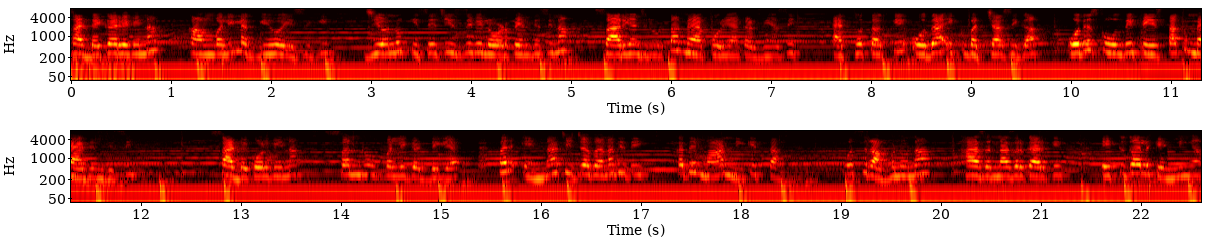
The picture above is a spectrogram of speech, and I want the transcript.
ਸਾਡੇ ਘਰੇ ਵੀ ਨਾ ਕੰਮ ਵਾਲੀ ਲੱਗੀ ਹੋਈ ਸੀਗੀ। ਜੇ ਉਹਨੂੰ ਕਿਸੇ ਚੀਜ਼ ਦੀ ਵੀ ਲੋੜ ਪੈਂਦੀ ਸੀ ਨਾ, ਸਾਰੀਆਂ ਜ਼ਰੂਰਤਾਂ ਮੈਂ ਪੂਰੀਆਂ ਕਰਦੀਆਂ ਸੀ। ਇੱਥੋਂ ਤੱਕ ਕਿ ਉਹਦਾ ਇੱਕ ਬੱਚਾ ਸੀਗਾ, ਉਹਦੇ ਸਕੂਲ ਦੀ ਫੀਸ ਤੱਕ ਮੈਂ ਦਿੰਦੀ ਸੀ। ਸਾਡੇ ਕੋਲ ਵੀ ਨਾ ਸਨਰੂਫ ਵਾਲੀ ਗੱਡੀ ਹੈ, ਪਰ ਇੰਨਾ ਚੀਜ਼ਾਂ ਦਾ ਨਾ ਦੀਦੀ ਕਦੇ ਮਾਣ ਨਹੀਂ ਕੀਤਾ। ਉਸ ਰੱਬ ਨੂੰ ਨਾ ਹਾਜ਼ਰ ਨਾਜ਼ਰ ਕਰਕੇ ਇੱਕ ਗੱਲ ਕਹਿਨੀ ਆ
